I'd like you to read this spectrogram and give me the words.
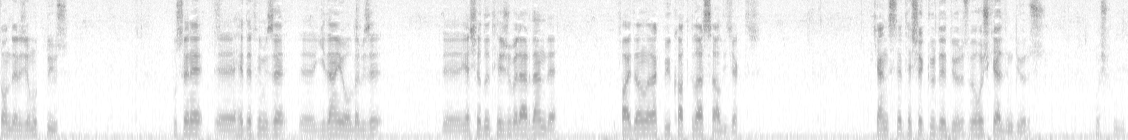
son derece mutluyuz. Bu sene e, hedefimize e, giden yolda bize e, yaşadığı tecrübelerden de faydalanarak büyük katkılar sağlayacaktır. Kendisine teşekkür de ediyoruz ve hoş geldin diyoruz. Hoş bulduk.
